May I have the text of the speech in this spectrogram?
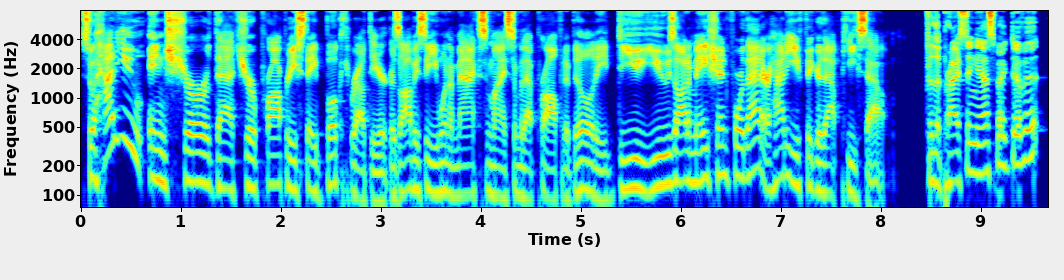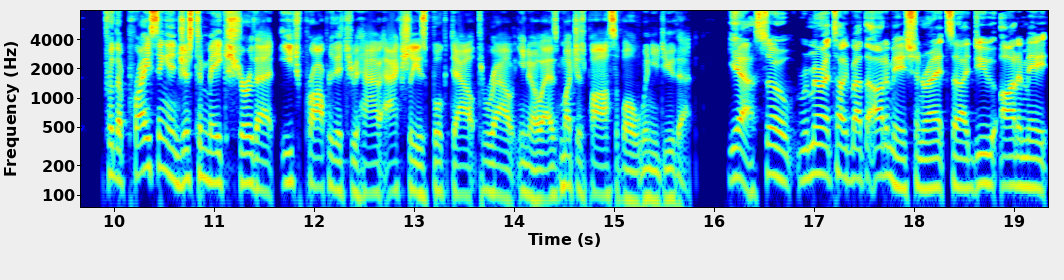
So how do you ensure that your properties stay booked throughout the year? Because obviously you want to maximize some of that profitability. Do you use automation for that, or how do you figure that piece out? For the pricing aspect of it? for the pricing and just to make sure that each property that you have actually is booked out throughout, you know, as much as possible when you do that. Yeah. So remember I talked about the automation, right? So I do automate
